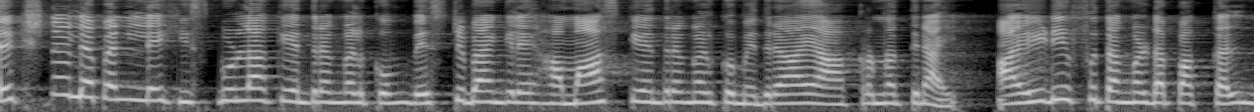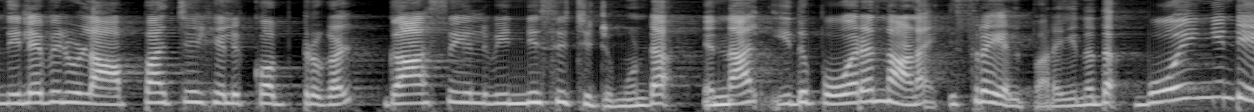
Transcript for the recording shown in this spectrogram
ദക്ഷിണ ലെബനിലെ ഹിസ്ബുള്ള കേന്ദ്രങ്ങൾക്കും വെസ്റ്റ് ബാങ്കിലെ ഹമാസ് കേന്ദ്രങ്ങൾക്കും എതിരായ ആക്രമണത്തിനായി ഐ ഡി എഫ് തങ്ങളുടെ പക്കൽ നിലവിലുള്ള അപ്പാച്ചെ ഹെലികോപ്റ്ററുകൾ ഗാസയിൽ വിന്യസിച്ചിട്ടുമുണ്ട്. എന്നാൽ ഇത് പോരെന്നാണ് ഇസ്രയേൽ പറയുന്നത്. ബോയിങ്ങിന്റെ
